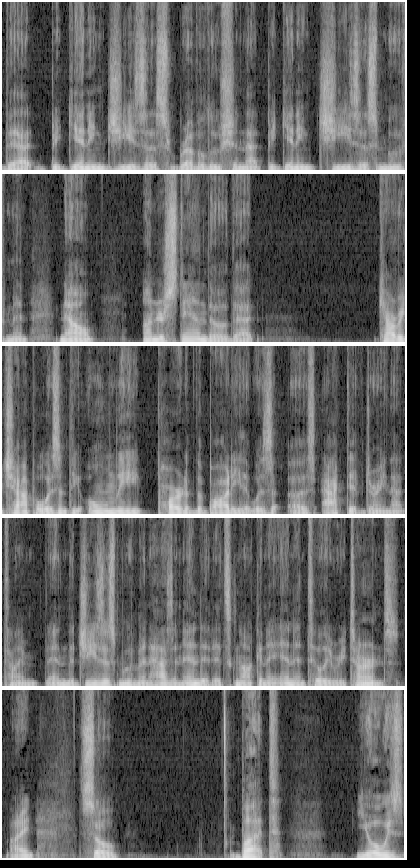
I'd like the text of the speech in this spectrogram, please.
that beginning Jesus revolution, that beginning Jesus movement. Now, understand though that Calvary Chapel isn't the only part of the body that was, uh, active during that time, and the Jesus movement hasn't ended. It's not going to end until he returns, right? So, but you always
